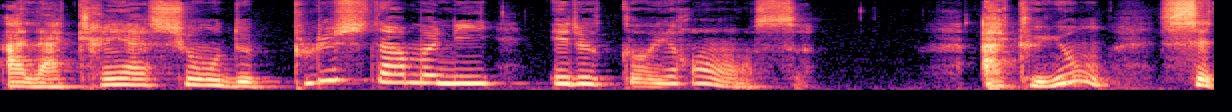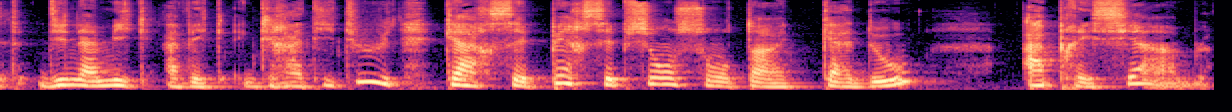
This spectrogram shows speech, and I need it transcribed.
à la création de plus d'harmonie de cohérence. Accueillons cette dynamique avec gratitude, car ces perceptions sont un cadeau appréciable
